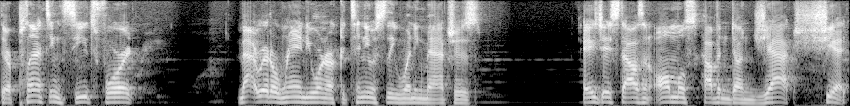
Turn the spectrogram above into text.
they're planting seeds for it. Matt Riddle, Randy Orton are continuously winning matches. AJ Styles and Omos haven't done jack shit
